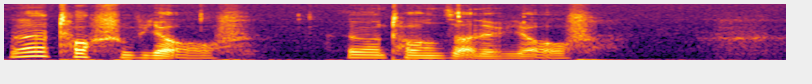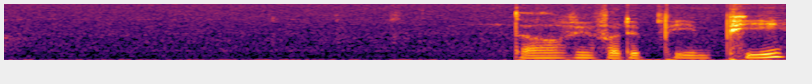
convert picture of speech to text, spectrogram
Na, taucht schon wieder auf. Irgendwann tauchen sie alle wieder auf. Da auf jeden Fall der BMP.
